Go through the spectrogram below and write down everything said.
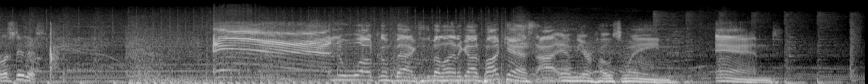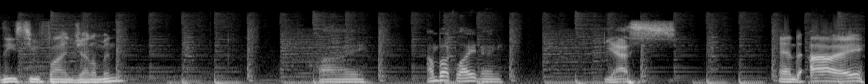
right, let's do this. And welcome back to the Metal Hand of God podcast. I am your host, Wayne. And these two fine gentlemen, Hi, I'm Buck Lightning. yes, And I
